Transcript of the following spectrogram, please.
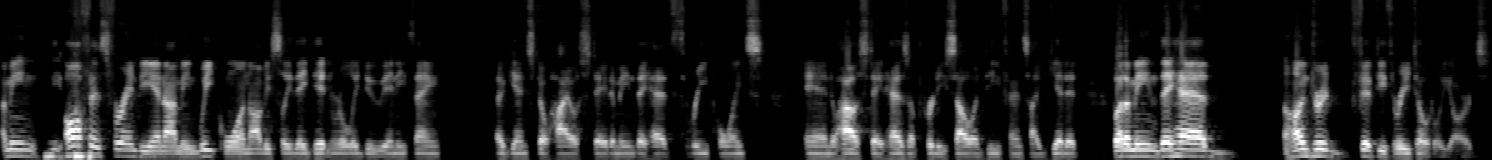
I mean, the offense for Indiana, I mean, week one, obviously, they didn't really do anything against Ohio State. I mean, they had three points, and Ohio State has a pretty solid defense. I get it. But I mean, they had 153 total yards.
